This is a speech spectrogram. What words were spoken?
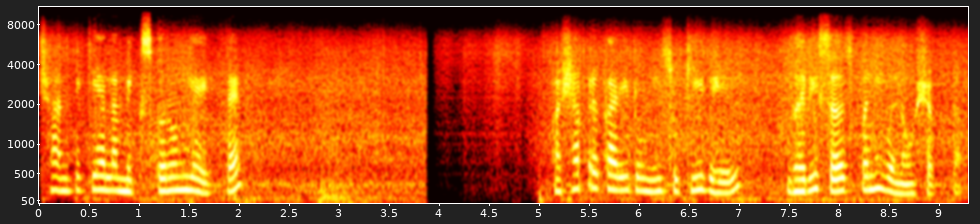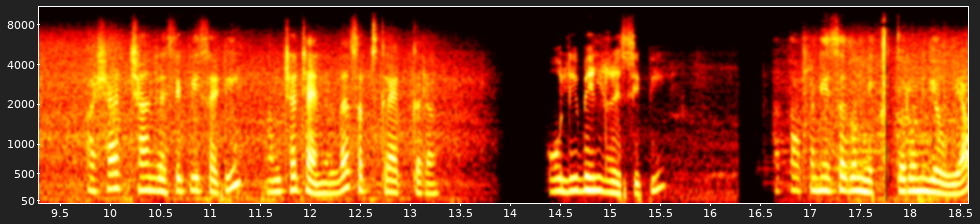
छानपैकी याला मिक्स करून घ्यायचं आहे अशा प्रकारे तुम्ही सुकी भेल घरी सहजपणे बनवू शकता. अशा छान रेसिपीसाठी आमच्या चॅनलला सबस्क्राईब करा. ओली भेल रेसिपी आता आपण हे सगळं मिक्स करून घेऊया.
